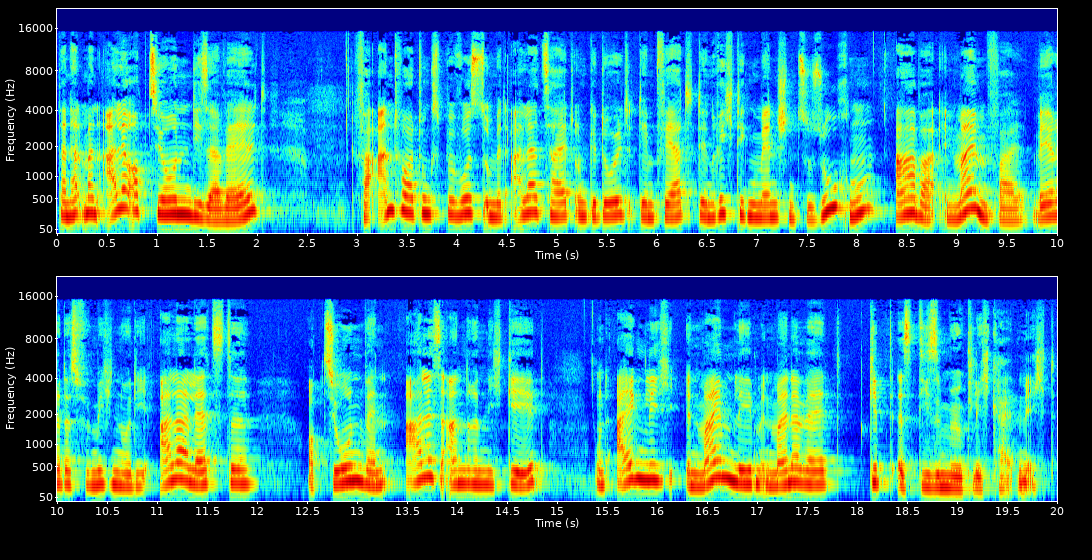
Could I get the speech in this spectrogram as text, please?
Dann hat man alle Optionen dieser Welt, verantwortungsbewusst und mit aller Zeit und Geduld dem Pferd den richtigen Menschen zu suchen. Aber in meinem Fall wäre das für mich nur die allerletzte Option, wenn alles andere nicht geht und eigentlich in meinem Leben, in meiner Welt gibt es diese Möglichkeit nicht.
